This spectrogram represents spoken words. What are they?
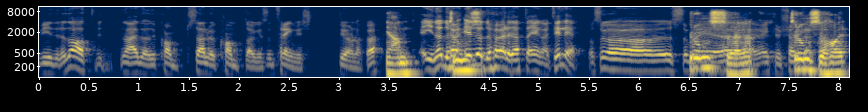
videre, da. At nei, det er kamp, selve kampdagen så trenger vi ikke gjøre noe. Jeg er nødt til å høre dette en gang til. Så, så Tromsø, Tromsø har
